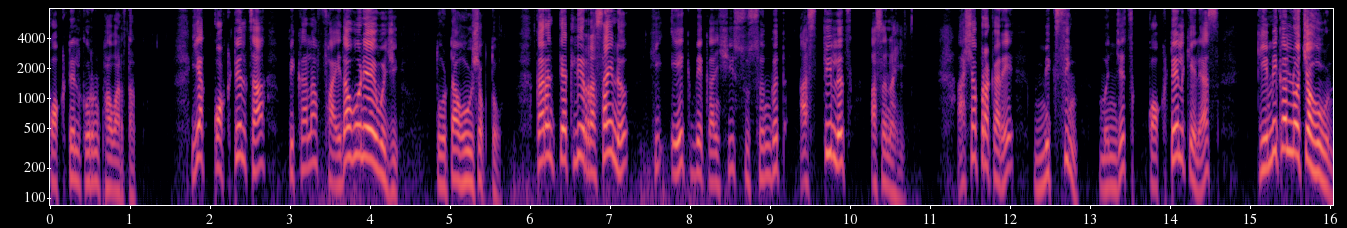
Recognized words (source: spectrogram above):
कॉकटेल करून फवारतात. या कॉकटेलचा पिकाला फायदा होण्याऐवजी तोटा होऊ शकतो. कारण त्यातली रसायनं ही एकमेकांशी सुसंगत असतीलच असं नाही. अशा प्रकारे मिक्सिंग म्हणजेच कॉकटेल केल्यास केमिकल लोचा होऊन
